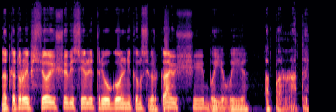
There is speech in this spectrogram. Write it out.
над которой все еще висели треугольником сверкающие боевые аппараты.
